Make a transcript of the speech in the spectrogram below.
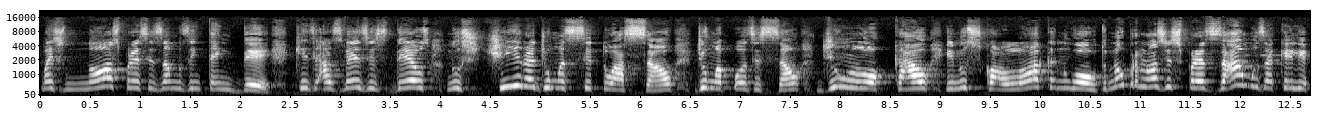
mas nós precisamos entender que às vezes Deus nos tira de uma situação, de uma posição, de um local e nos coloca no outro, não para nós desprezarmos aquele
